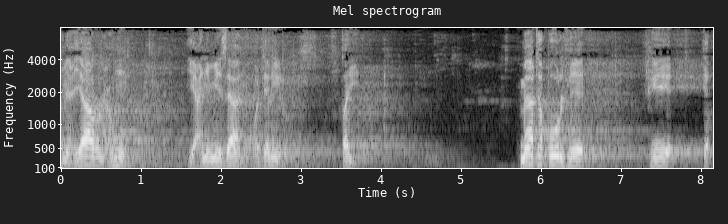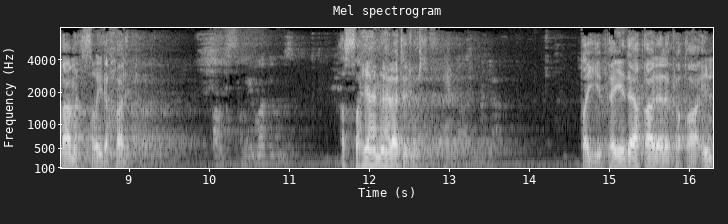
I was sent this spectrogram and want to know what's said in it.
معيار العموم يعني ميزانه ودليله. طيب. ما تقول في في إقامة الصغيرة خالد؟ الصحيح أنها لا تجوز. طيب فإذا قال لك قائل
